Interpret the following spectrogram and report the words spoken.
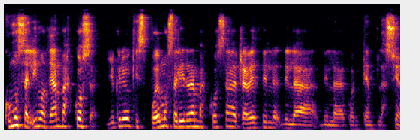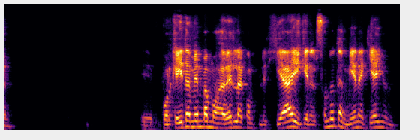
¿Cómo salimos de ambas cosas? Yo creo que podemos salir de ambas cosas a través de la, de la, de la contemplación. Eh, porque ahí también vamos a ver la complejidad y que en el fondo también aquí hay, un,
